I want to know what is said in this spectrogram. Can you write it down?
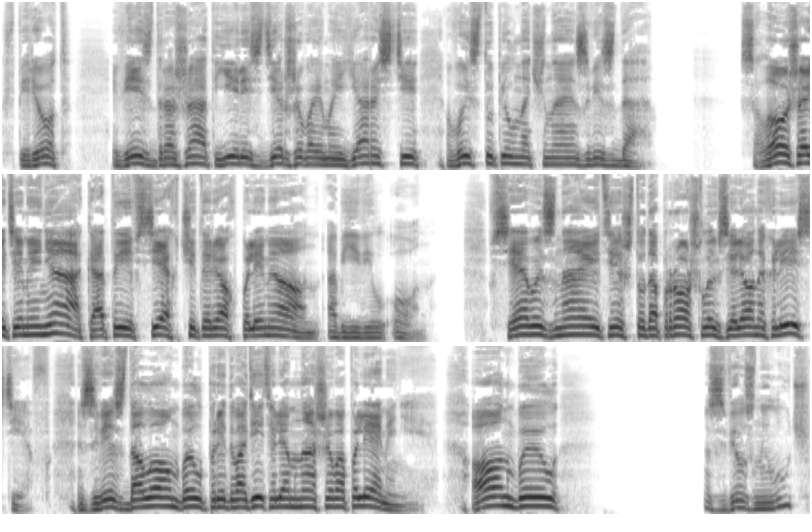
Вперед, весь дрожа от еле сдерживаемой ярости, выступил ночная звезда. «Слушайте меня, коты всех четырех племен!» — объявил он. «Все вы знаете, что до прошлых зеленых листьев Звездолом был предводителем нашего племени. Он был...» Звездный луч,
